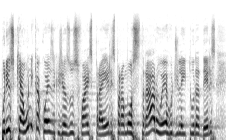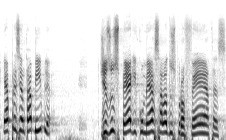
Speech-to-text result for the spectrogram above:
por isso que a única coisa que Jesus faz para eles, para mostrar o erro de leitura deles, é apresentar a Bíblia. Jesus pega e começa lá dos profetas,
